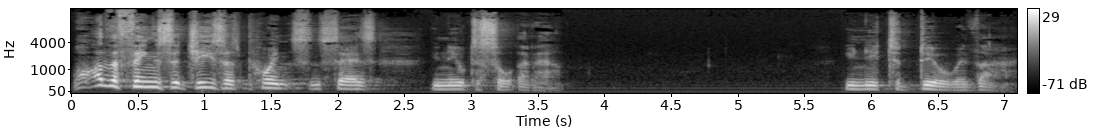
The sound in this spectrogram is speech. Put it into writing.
What are the things that Jesus points and says, you need to sort that out? You need to deal with that.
